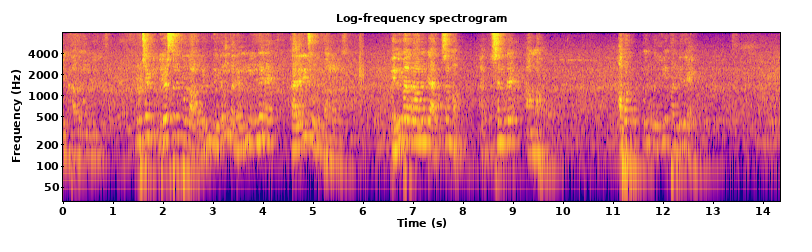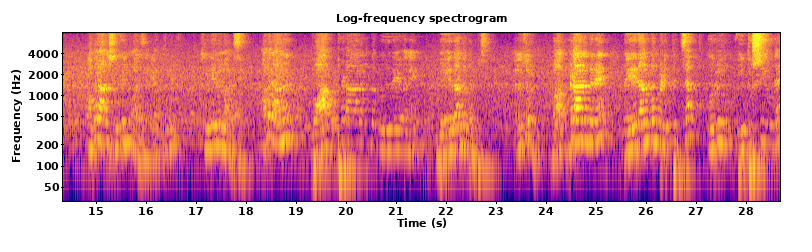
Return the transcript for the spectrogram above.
വിഘാതമാകുന്നത്. പക്ഷേ പിയേഴ്സനെ പോലുള്ള ആളുകൾ നിരന്തരം ഇങ്ങനെ കലരിച്ചുകൊണ്ടിരുന്ന ആളാണ് എന്നി ബലറാമിന്റെ അച്ഛമ്മ അച്ഛന്റെ അമ്മ അവർ ഒരു വലിയ പണ്ഡിതയാണ്. അവരാണ് ശ്രീദേവി മാനസരി ശ്രീദേവി മാനസരി അവരാണ് വാഗ്ഭടാനന്ദ ഗുരുദേവനെ വേദാന്തം പഠിപ്പിച്ചു. അല്ലെങ്കിൽ വാഗ്ഭടാനന്ദനെ വേദാന്തം പഠിപ്പിച്ച ഒരു വിദുഷിയുടെ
